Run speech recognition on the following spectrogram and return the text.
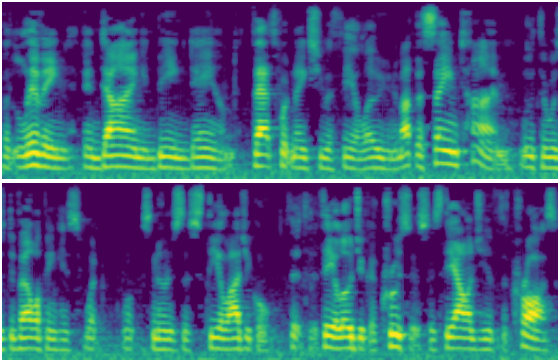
but living and dying and being damned. That's what makes you a theologian. About the same time, Luther was developing his what, what was known as this theological theologia crucis, his theology of the cross,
